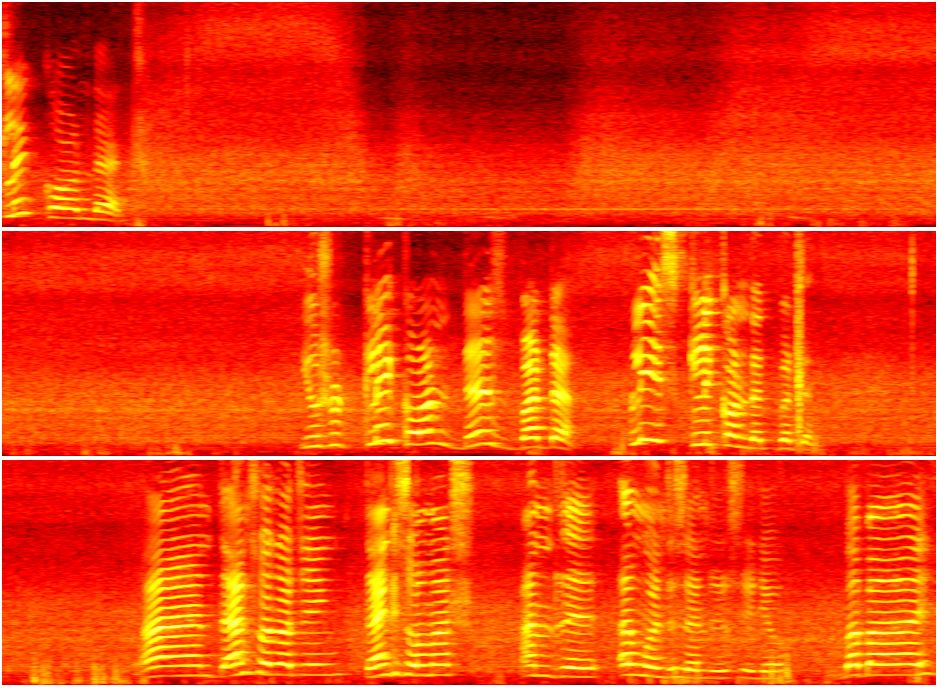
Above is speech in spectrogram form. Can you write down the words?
click on that. You should click on this button. Please click on that button. And thanks for watching. Thank you so much. And uh, I'm going to send this video. Bye bye.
